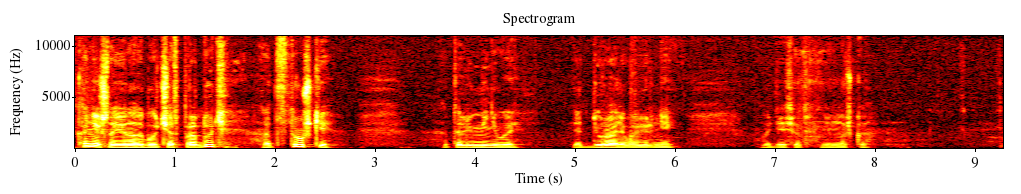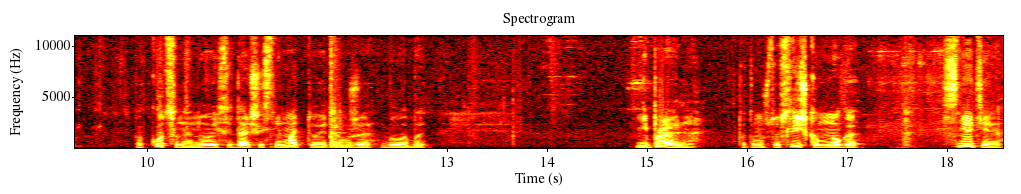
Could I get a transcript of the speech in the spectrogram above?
Конечно, ее надо будет сейчас продуть от стружки, от алюминиевой, от дюралевой, вернее. Вот здесь вот немножко покоцанная, но если дальше снимать, то это уже было бы неправильно, потому что слишком много снятия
